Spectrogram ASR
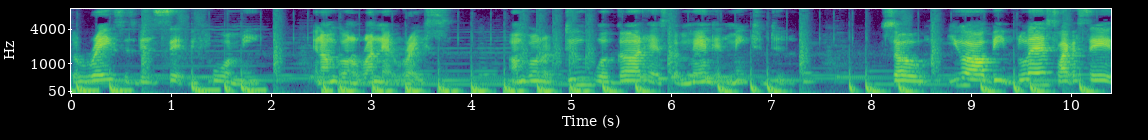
the race has been set before me and I'm going to run that race. I'm going to do what God has commanded me to do. So you all be blessed. Like I said,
